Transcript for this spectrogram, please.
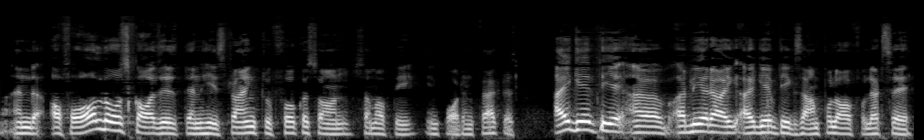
And of all those causes, then he is trying to focus on some of the important factors. I gave the, uh, earlier I gave the example of, let's say,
